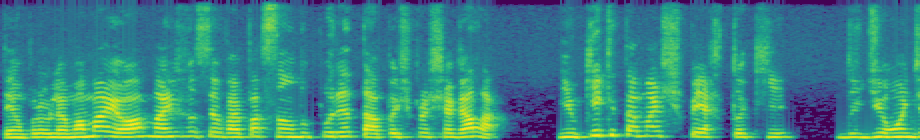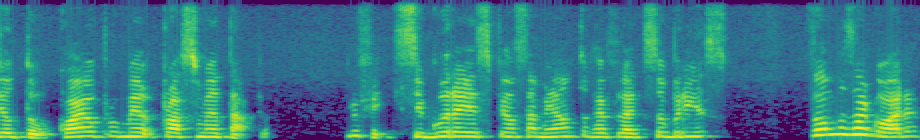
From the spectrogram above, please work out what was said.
Tem um problema maior, mas você vai passando por etapas para chegar lá. E o que está mais perto aqui de onde eu tô? Qual é a próxima etapa? Enfim, segura esse pensamento, reflete sobre isso. Vamos agora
